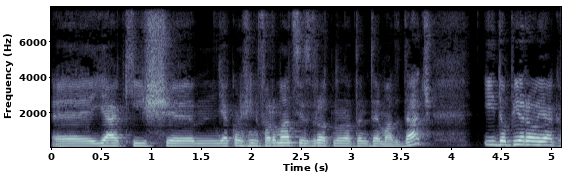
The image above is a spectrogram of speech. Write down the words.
e, jakiś, jakąś informację zwrotną na ten temat dać. I dopiero jak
